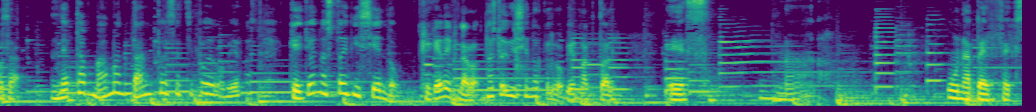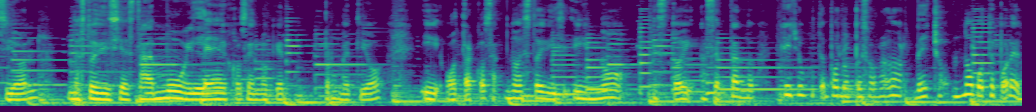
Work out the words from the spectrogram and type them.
O sea, neta maman tanto ese tipo de gobiernos que yo no estoy diciendo, que quede claro, no estoy diciendo que el gobierno actual es una perfección. No estoy diciendo está muy lejos en lo que prometió. Y otra cosa, no estoy y no estoy aceptando que yo voté por López Obrador. De hecho, no voté por él.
